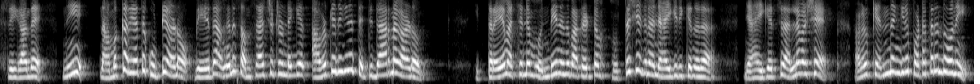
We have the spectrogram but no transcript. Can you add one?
ശ്രീകാന്തേ നീ നമുക്കറിയാത്ത കുട്ടിയാണോ? വേദ അങ്ങനെ സംസാരിച്ചിട്ടുണ്ടെങ്കിൽ അവൾക്ക് എന്തെങ്കിലും തെറ്റിദ്ധാരണ കാണും. ഇത്രയും അച്ഛന്റെ മുൻപിൽ നിന്ന് പറഞ്ഞിട്ടും മുത്തശ്ശി എന്തിനാ ന്യായീകരിക്കുന്നത്? ന്യായീകരിച്ചതല്ല പക്ഷേ അവൾക്ക് എന്തെങ്കിലും പൊട്ടത്തരം തോന്നി.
